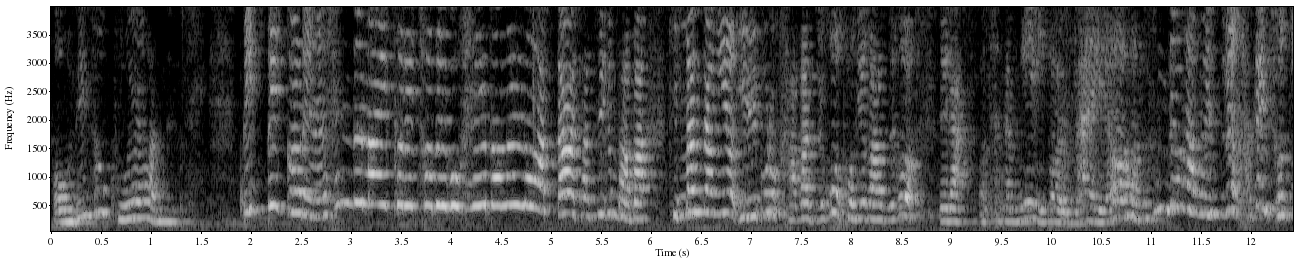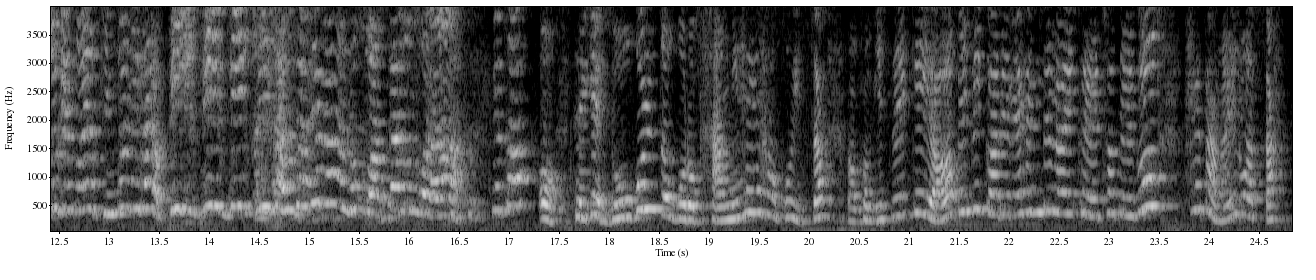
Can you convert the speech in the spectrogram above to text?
어디서 구해왔는지 삑삑거리는 핸드마이크를 쳐들고 해방을 놓았다. 자 지금 봐봐 김반장이요 일부러 가가지고 거기 가가지고 내가 어, 사장님 이거 얼마예요? 그래서 흥정하고 있으면 갑자기 저쪽에서요 진건이가요 삑삑삑삑 하면서 해방을 놓고 왔다는 거야. 그쵸? 어, 되게 노골적으로 방해하고 있죠? 어, 거기 쓸게요. 삐삐거리는 핸드마이크를 쳐들고 해방을 놓았다.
